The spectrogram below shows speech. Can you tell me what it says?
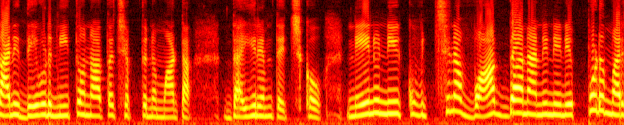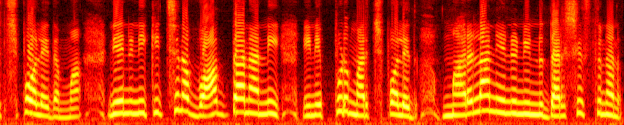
కానీ దేవుడు నీతో నాతో చెప్తున్న మాట ధైర్యం తెచ్చుకో. నేను నీకు ఇచ్చిన వాగ్దానాన్ని నేను ఎప్పుడు మర్చిపోలేదమ్మా. నేను నీకు ఇచ్చిన వాగ్దానాన్ని నేను ఎప్పుడు మర్చిపోలేదు. మరలా నేను నిన్ను దర్శిస్తున్నాను.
